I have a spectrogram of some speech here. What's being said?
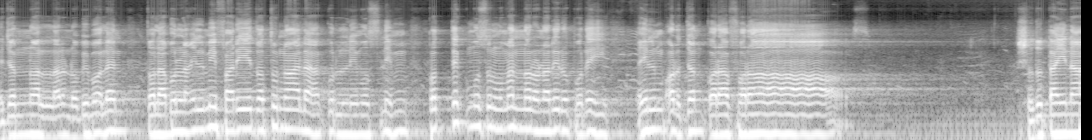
এজন্য আল্লাহর নবী বলেন, তলাবুল ইলমি ফারিদাতুন আলা কুল্লি মুসলিম। প্রত্যেক মুসলমান নরনারীর উপরেই ইলম অর্জন করা ফরজ। শুধু তাই না,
